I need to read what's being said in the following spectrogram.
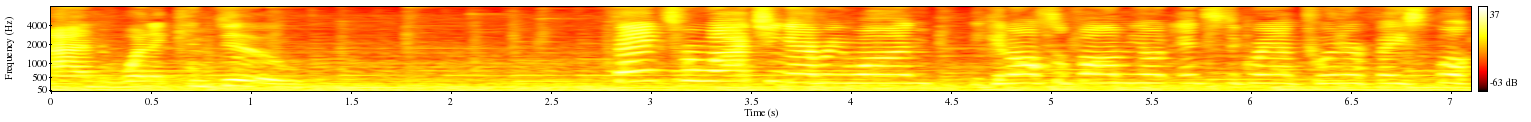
and what it can do Thanks for watching, everyone! You can also follow me on Instagram, Twitter, Facebook,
